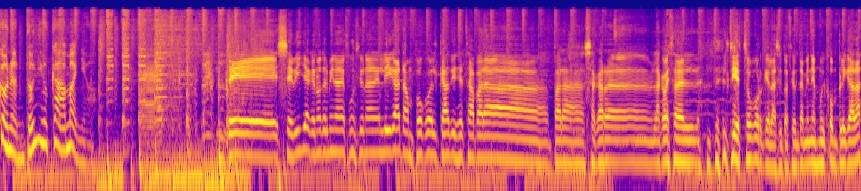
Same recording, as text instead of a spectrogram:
con Antonio Caamaño. De Sevilla que no termina de funcionar en Liga, tampoco el Cádiz está para, para sacar eh, la cabeza del, del tiesto porque la situación también es muy complicada.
